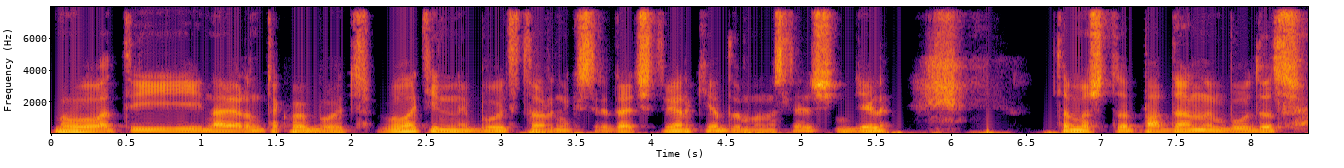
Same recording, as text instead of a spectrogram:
Вот, и, наверное, такой будет волатильный будет вторник, среда, четверг, я думаю, на следующей неделе. Потому что по данным будут,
